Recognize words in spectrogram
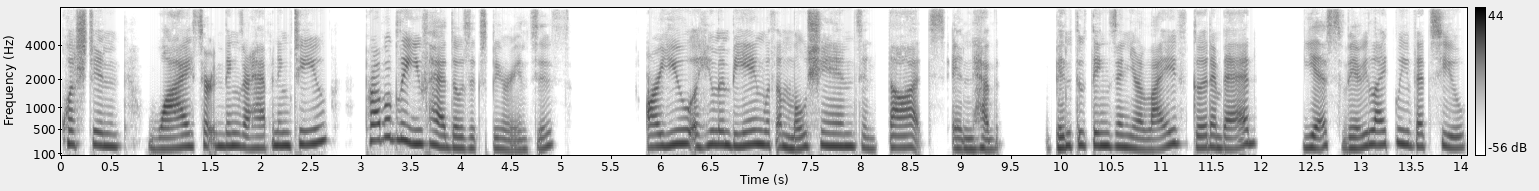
question why certain things are happening to you? Probably you've had those experiences. Are you a human being with emotions and thoughts and have been through things in your life, good and bad? Yes, very likely that's you.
